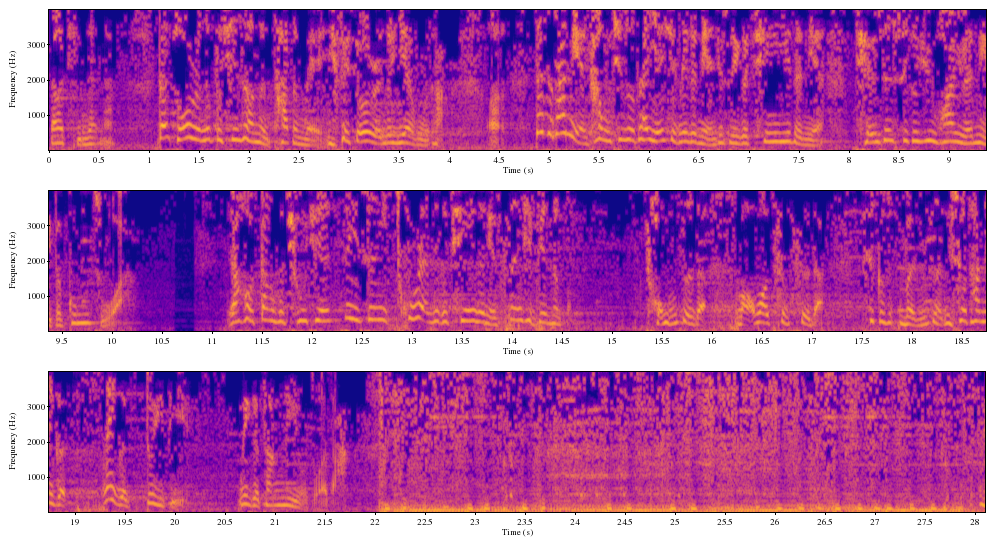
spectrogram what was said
然后停在那，但所有人都不欣赏它的美，因为所有人都厌恶它。呃，但是他脸看不清楚，他也许那个脸就是一个青衣的脸，前身是一个御花园里的公主啊，然后荡着秋千，这一身突然这个青衣的脸，身体变成。虫子的毛毛刺刺的，是个蚊子。你说它那个那个对比，那个张力有多大？鱼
